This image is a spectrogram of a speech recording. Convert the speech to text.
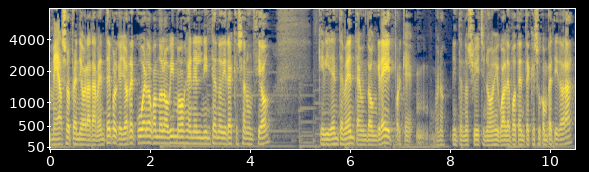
me ha sorprendido gratamente, porque yo recuerdo cuando lo vimos en el Nintendo Direct que se anunció, que evidentemente es un downgrade, porque, bueno, Nintendo Switch no es igual de potente que su competidora,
